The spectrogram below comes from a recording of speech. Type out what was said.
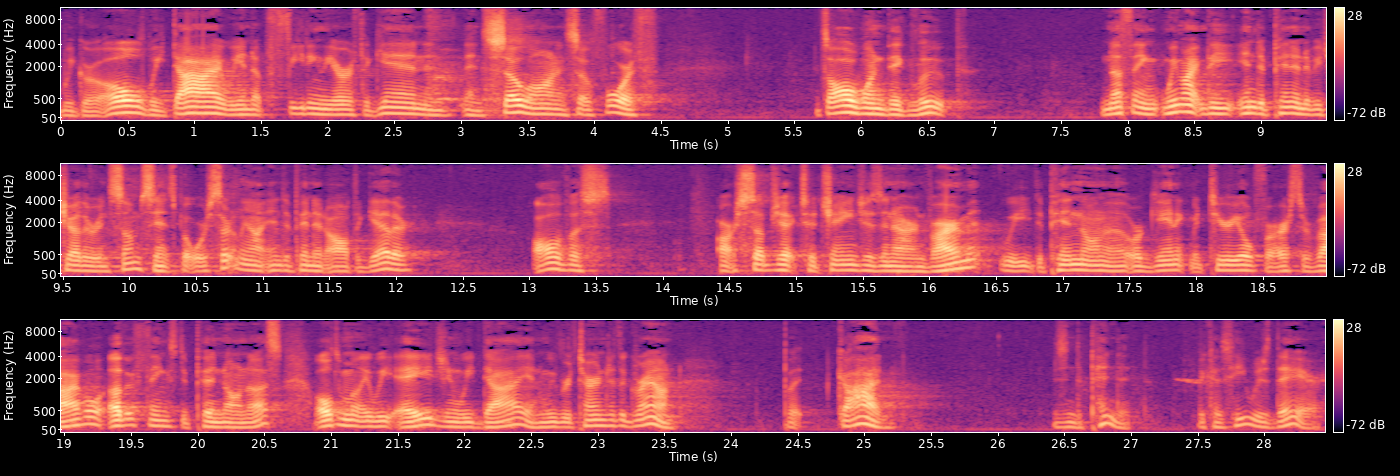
we grow old, we die, we end up feeding the earth again, and, and so on and so forth. It's all one big loop. Nothing, we might be independent of each other in some sense, but we're certainly not independent altogether. All of us are subject to changes in our environment. We depend on organic material for our survival. Other things depend on us. Ultimately, we age and we die and we return to the ground. But God is independent because He was there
